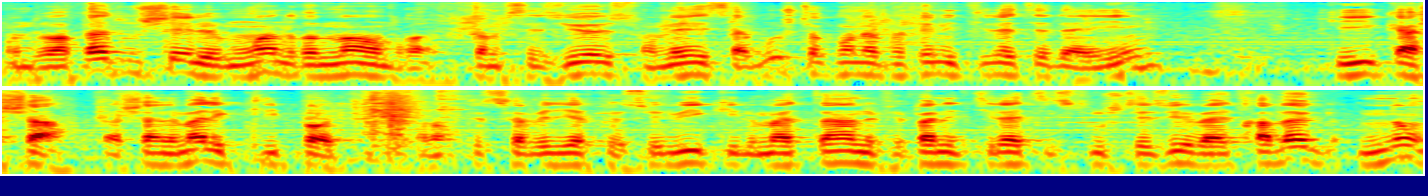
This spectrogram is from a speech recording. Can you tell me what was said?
on ne doit pas toucher le moindre membre, comme ses yeux, son nez, sa bouche, tant qu'on n'a pas fait une et daïm, qui cacha. Cacha le mal et clipote. Alors que ça veut dire que celui qui le matin ne fait pas netilat, il se touche ses yeux, il va être aveugle? Non.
